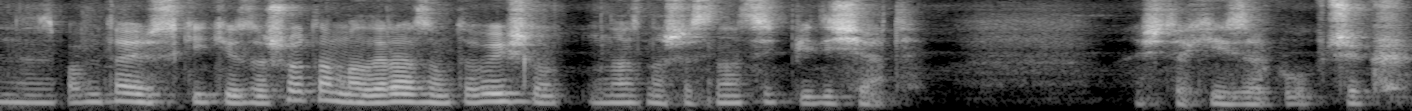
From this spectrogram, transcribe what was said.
Не пам'ятаю скільки за що там, але разом то вийшло у нас на 16,50. Ось такий закупчик.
